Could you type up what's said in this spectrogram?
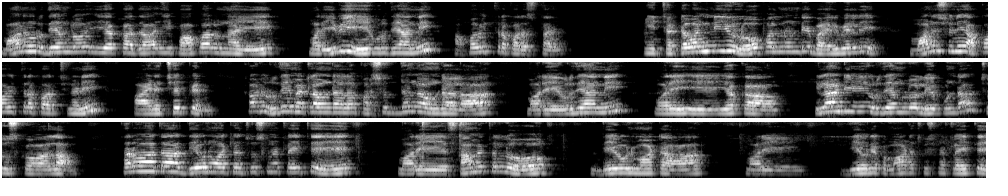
మానవ హృదయంలో ఈ యొక్క ఈ పాపాలు ఉన్నాయి. మరి ఇవి హృదయాన్ని అపవిత్రపరుస్తాయి. ఈ చెడ్డవన్నీ లోపల నుండి బయలువెళ్ళి మనుషుని అపవిత్రపరచునని ఆయన చెప్పాను. కాబట్టి హృదయం ఎట్లా ఉండాలా? పరిశుద్ధంగా ఉండాలా? మరి హృదయాన్ని మరి ఈ యొక్క ఇలాంటివి హృదయంలో లేకుండా చూసుకోవాలా? తర్వాత దేవుని వాక్యం చూసుకున్నట్లయితే మరి సామెతల్లో దేవుడి మాట మరి దేవుని యొక్క మాట చూసినట్లయితే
